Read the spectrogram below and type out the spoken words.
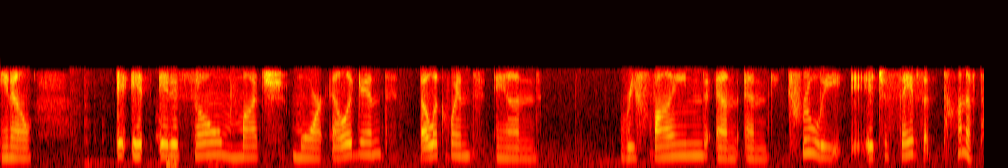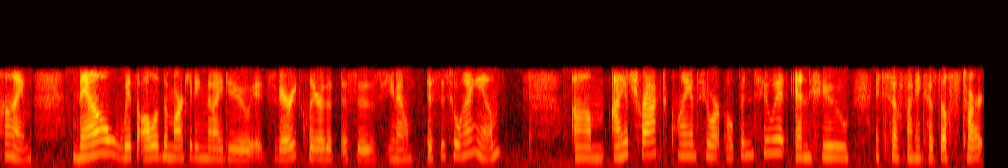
you know it it it is so much more elegant eloquent and refined and and truly it just saves a ton of time now with all of the marketing that I do, it's very clear that this is, you know, this is who I am. Um, I attract clients who are open to it and who it's so funny because they'll start,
